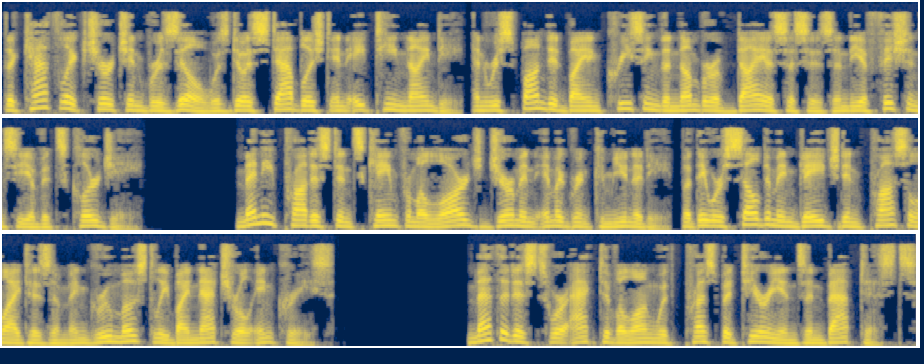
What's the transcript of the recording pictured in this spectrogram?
The Catholic Church in Brazil was de-established in 1890, and responded by increasing the number of dioceses and the efficiency of its clergy. Many Protestants came from a large German immigrant community, but they were seldom engaged in proselytism and grew mostly by natural increase. Methodists were active along with Presbyterians and Baptists.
